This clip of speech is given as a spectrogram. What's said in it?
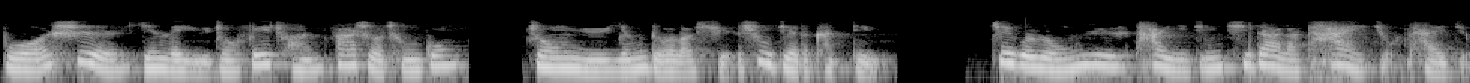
博士因为宇宙飞船发射成功，终于赢得了学术界的肯定。这个荣誉他已经期待了太久太久。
